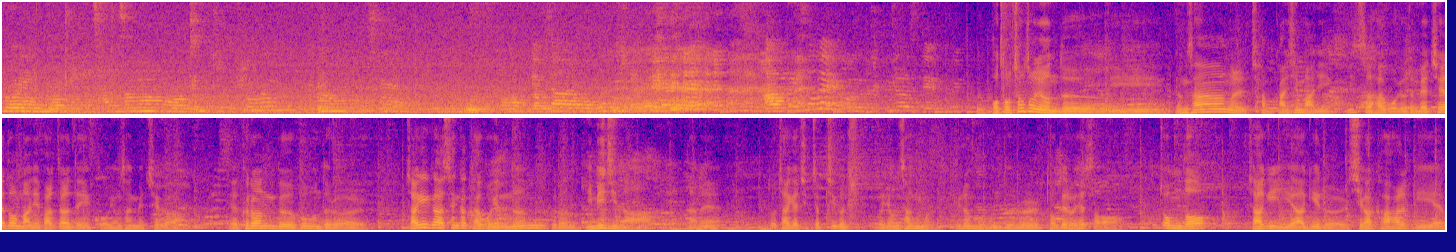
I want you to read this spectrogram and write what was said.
노래인데 되게 잔잔하고 듣기 편한 그런 제 영상을 한번 보고 싶어요. 아, 그때 보통 청소년들이 영상을 참 관심 많이 있어 하고 요즘 매체도 많이 발달돼 있고 영상 매체가 예, 그런 그 부분들을 자기가 생각하고 있는 그런 이미지나 그다음에 또 자기가 직접 찍은 그 영상물 이런 부분들을 토대로 해서 좀 더 자기 이야기를 시각화하기에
